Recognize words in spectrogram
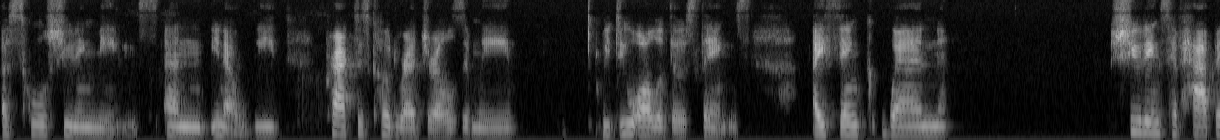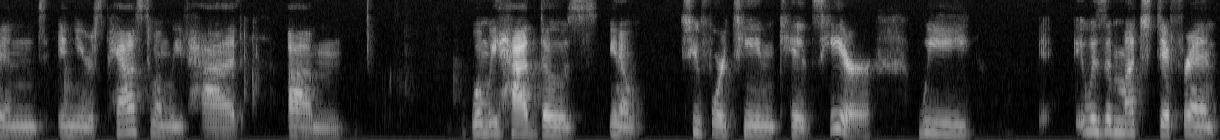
a school shooting means. And, you know, we practice code red drills and we we do all of those things. I think when shootings have happened in years past when we've had um, when we had those you know 214 kids here we it was a much different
